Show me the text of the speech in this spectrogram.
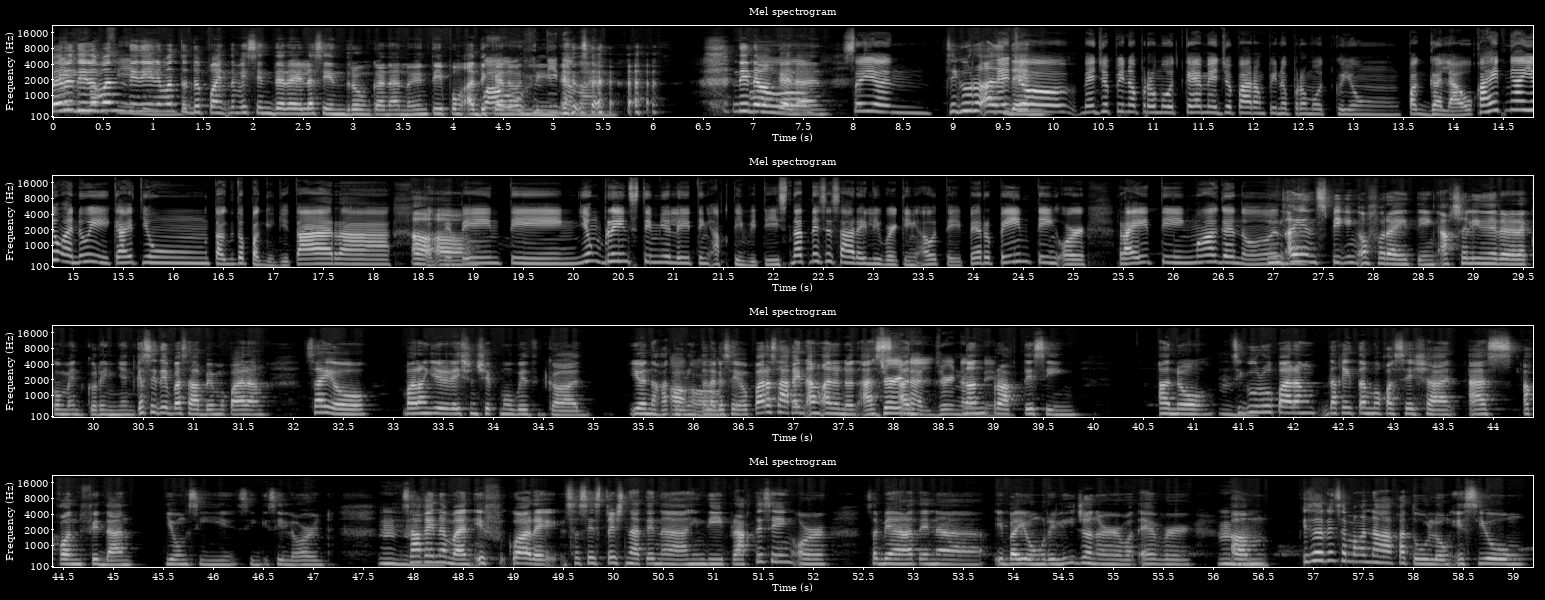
Pero may di naman, feeling. di naman to the point na may Cinderella syndrome ka na, no? Yung tipong adik ka wow, ng hindi linis. naman. hindi naman Oo. ganan. So, yun. Siguro ano Medyo, din, medyo pinopromote, kaya medyo parang pinopromote ko yung paggalaw. Kahit nga yung ano eh, kahit yung tag to, pagigitara, pagpe-painting, yung brain stimulating activities, not necessarily working out eh, pero painting or writing, mga ganon. Mm, Ayun, speaking of writing, actually nire-recommend ko rin yan. Kasi 'di ba sabi mo parang sa'yo, parang yung relationship mo with God, yun, nakatulong Oo. talaga sa'yo. Para sa akin, ang ano nun, as journal, an journal din. non-practicing, ano, Mhm. siguro parang nakita mo kasi siya as a confidant yung si si, si Lord. Mhm. Sa akin naman, if, kuwari, sa sisters natin na hindi practicing or sabihan natin na iba yung religion or whatever, Mhm. um, isa rin sa mga nakakatulong is yung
